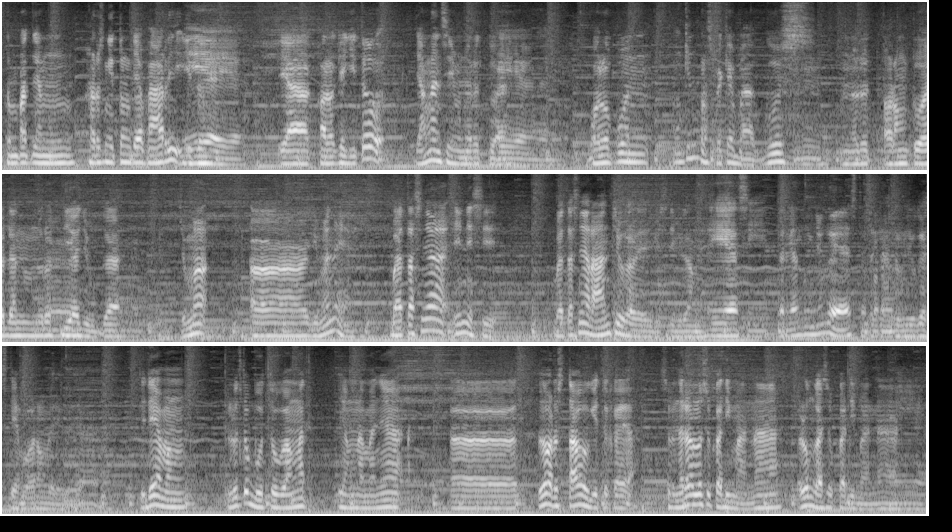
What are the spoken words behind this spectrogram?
tempat yang harus ngitung tiap hari gitu. Iya iya. Ya kalau kayak gitu jangan sih menurut gua. Iya. Bener. walaupun mungkin prospeknya bagus Hmm. menurut orang tua dan menurut Hmm. dia juga. Cuma eh, gimana ya? Batasnya ini sih batasnya rancu kali ya bisa dibilang. Iya sih tergantung juga ya setiap orang. tergantung juga setiap orang beda-beda jadi emang lu tuh butuh banget yang namanya eh lu harus tahu gitu kayak sebenarnya lu suka di mana lu nggak suka di mana. Iya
